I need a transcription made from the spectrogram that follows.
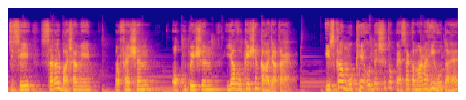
जिसे सरल भाषा में प्रोफेशन ऑक्यूपेशन या वोकेशन कहा जाता है। इसका मुख्य उद्देश्य तो पैसा कमाना ही होता है,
